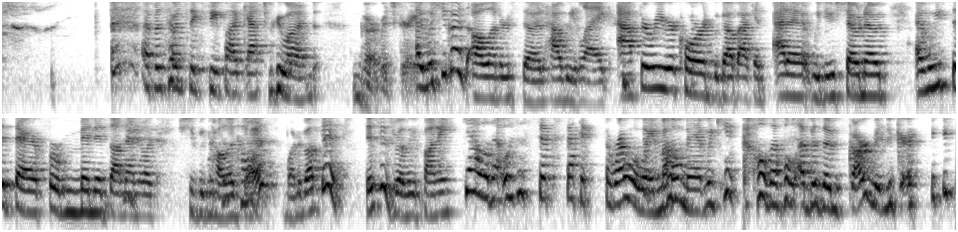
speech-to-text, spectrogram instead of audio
episode 60 podcast rewind garbage grape. I wish you guys all understood how we like after we record, we go back and edit, we do show notes, and we sit there for minutes on end. Like, should we call it called? this? What about this? This is really funny. Yeah, well, that was a six second throwaway moment. We can't call the whole episode garbage grape. Maybe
